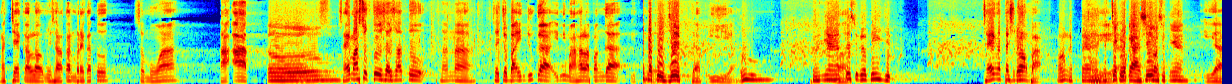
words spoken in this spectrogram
ngecek kalau misalkan mereka tuh semua taat. Oh, Saya masuk tuh satu-satu sana. Saya cobain juga ini mahal apa enggak gitu. tempat pijit. Tiap- iya. Oh, ternyata Wah. suka pijit. Saya ngetes doang, Pak. Oh, ngetes, Iya. ngecek lokasi maksudnya. Iya,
